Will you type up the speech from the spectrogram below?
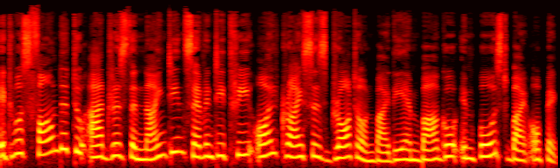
It was founded to address the 1973 oil crisis brought on by the embargo imposed by OPEC.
